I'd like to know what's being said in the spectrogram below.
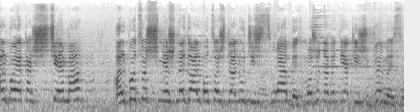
albo jakaś ściema, albo coś śmiesznego, albo coś dla ludzi słabych, może nawet jakiś wymysł.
